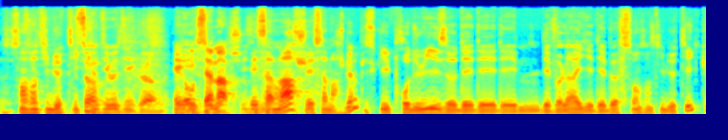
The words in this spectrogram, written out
sans antibiotiques. Sans antibiotiques, quoi. Et, Et donc, et ça marche. Et ça marche, et ça marche bien, puisqu'ils produisent des, des- des- des volailles et des bœufs sans antibiotiques.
